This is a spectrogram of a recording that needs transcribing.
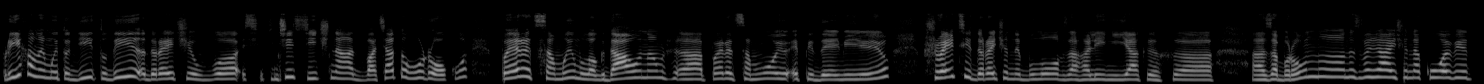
Приїхали ми тоді, туди, до речі, в кінці січня 2020 року, перед самим локдауном, е, перед самою епідемією. В Швеції, до речі, не було взагалі ніяких е, е, заборон, незважаючи на ковід.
